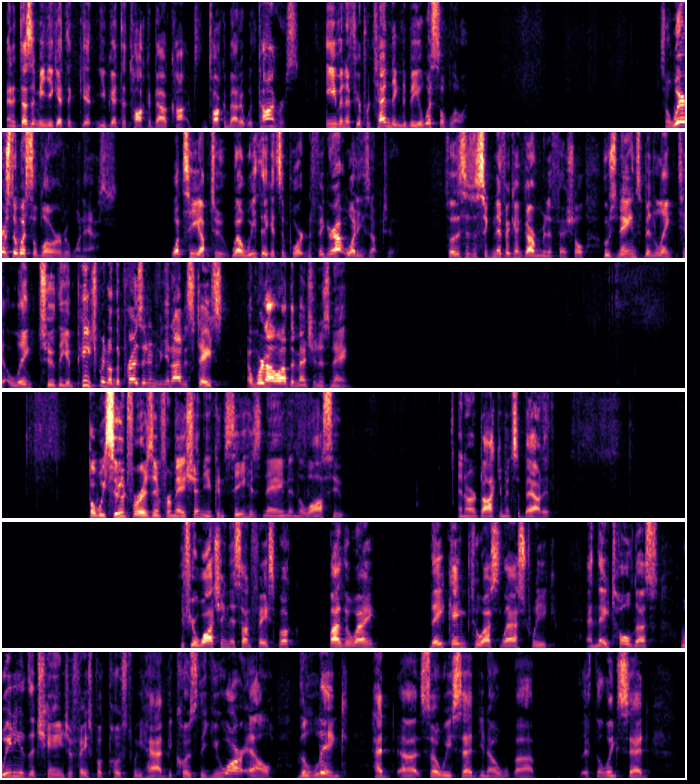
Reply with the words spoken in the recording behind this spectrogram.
And it doesn't mean you get to get you get to talk about talk about it with Congress even if you're pretending to be a whistleblower. So, where's the whistleblower, everyone asks? What's he up to? Well, we think it's important to figure out what he's up to. So, this is a significant government official whose name's been linked to, linked to the impeachment of the President of the United States, and we're not allowed to mention his name. But we sued for his information. You can see his name in the lawsuit and our documents about it. If you're watching this on Facebook, by the way, they came to us last week and they told us we needed to change a Facebook post we had because the URL, the link, had, uh, so we said, you know, uh, if the link said,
